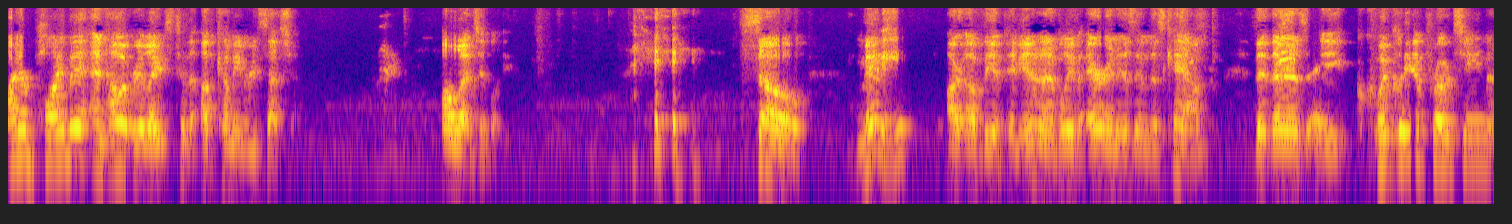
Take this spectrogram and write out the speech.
unemployment and how it relates to the upcoming recession. Allegedly. so many are of the opinion, and I believe Aaron is in this camp, that there is a quickly approaching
